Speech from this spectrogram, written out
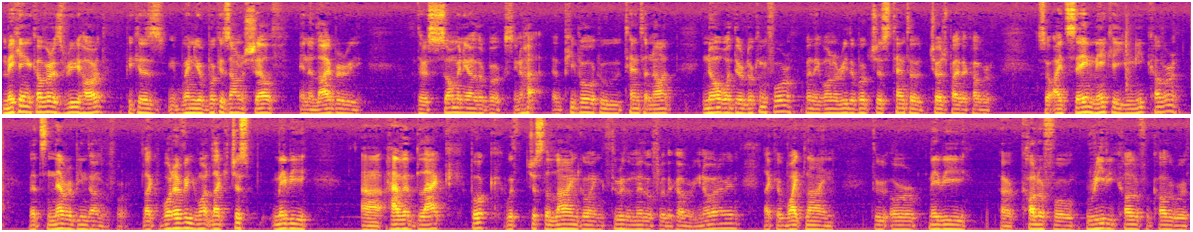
Making a cover is really hard because when your book is on a shelf in a library, there's so many other books. You know, people who tend to not know what they're looking for when they want to read a book just tend to judge by the cover. So I'd say make a unique cover that's never been done before. Like whatever you want, like just maybe uh, have a black book with just a line going through the middle for the cover. You know what I mean? Like a white line through, or maybe a colorful, really colorful color with,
